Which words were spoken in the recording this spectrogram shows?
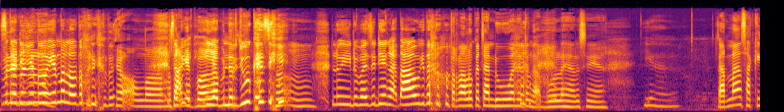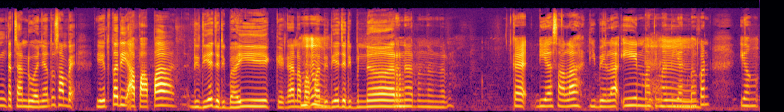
suka digituin loh temen gitu. Ya Allah sakit banget. iya bener juga sih. Heeh. lu hidup aja dia nggak tahu gitu loh. Terlalu kecanduan itu nggak boleh harusnya iya. Karena saking kecanduannya tuh sampai ya itu tadi apa apa di dia jadi baik ya kan? Apa apa di dia jadi bener. Benar benar benar kayak dia salah dibelain mati-matian. Bahkan yang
